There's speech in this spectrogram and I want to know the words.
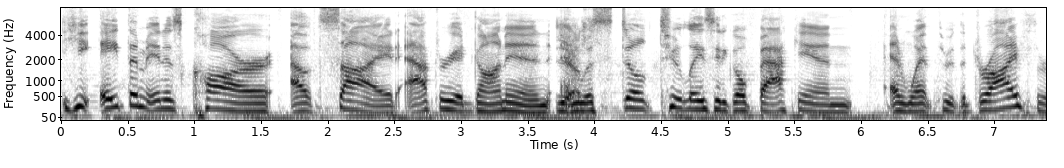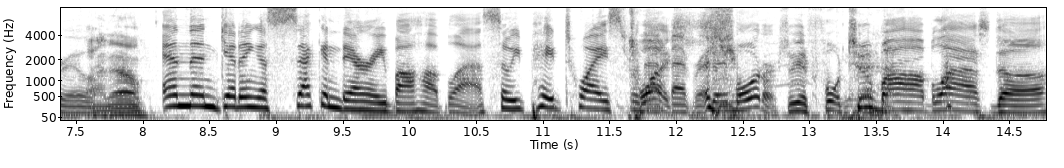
He ate them in his car outside after he had gone in Yes. and was still too lazy to go back in and went through the drive through. I know. And then getting a secondary Baja Blast. So he paid twice for twice that beverage. same order. So he had four, two Baja Blast, duh,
